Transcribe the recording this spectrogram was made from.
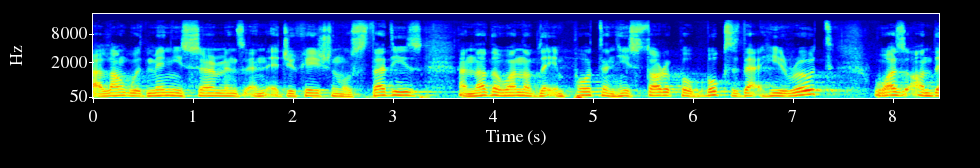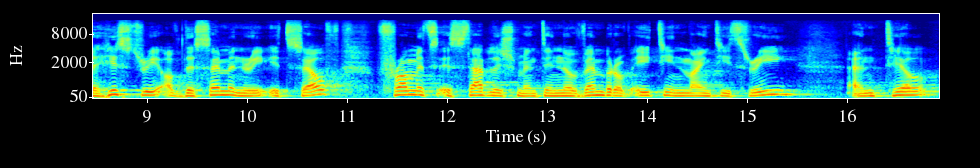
along with many sermons and educational studies. Another one of the important historical books that he wrote was on the history of the seminary itself from its establishment in November of 1893 until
